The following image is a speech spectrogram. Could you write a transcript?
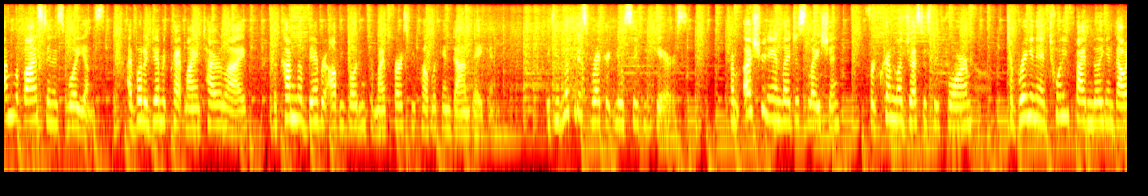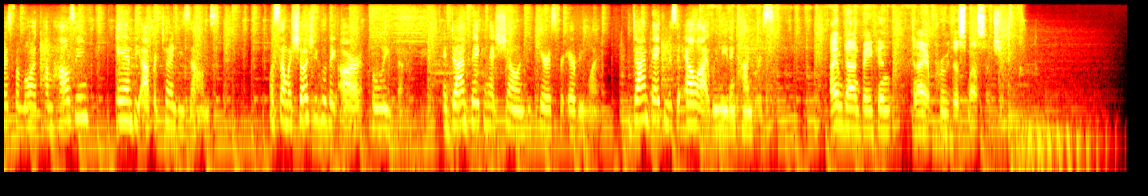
I'm Levon Stennis Williams. I voted Democrat my entire life, but come November, I'll be voting for my first Republican, Don Bacon. If you look at his record, you'll see he cares. From ushering in legislation for criminal justice reform to bringing in $25 million for low income housing and the opportunity zones. When someone shows you who they are, believe them. And Don Bacon has shown he cares for everyone. Don Bacon is an ally we need in Congress. I am Don Bacon, and I approve this message.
